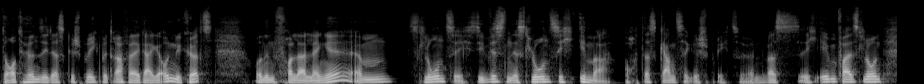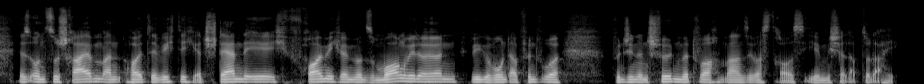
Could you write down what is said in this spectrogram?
Dort hören Sie das Gespräch mit Raphael Geiger ungekürzt und in voller Länge. Ähm, es lohnt sich. Sie wissen, es lohnt sich immer, auch das ganze Gespräch zu hören. Was sich ebenfalls lohnt, ist uns zu schreiben an heute wichtig stern.de. Ich freue mich, wenn wir uns morgen wieder hören, wie gewohnt ab 5 Uhr. Ich wünsche Ihnen einen schönen Mittwoch. Machen Sie was draus. Ihr Michel Abdullahi.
